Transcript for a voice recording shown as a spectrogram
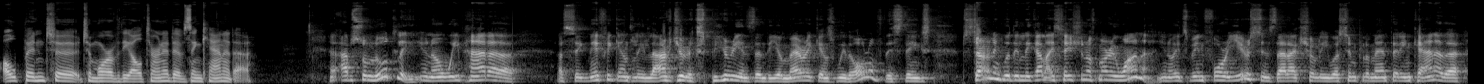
open to, to more of the alternatives in Canada? Absolutely. You know, we've had a a significantly larger experience than the Americans with all of these things, starting with the legalization of marijuana. You know, it's been four years since that actually was implemented in Canada.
